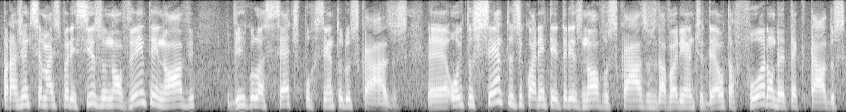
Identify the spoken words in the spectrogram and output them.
Para a gente ser mais preciso, 99,7% dos casos. É, 843 novos casos da variante Delta foram detectados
